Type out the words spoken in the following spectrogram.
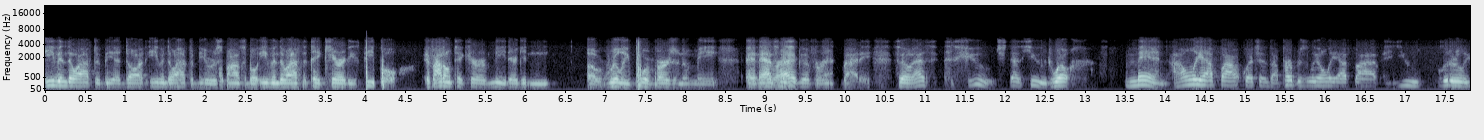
even though I have to be a adult, even though I have to be responsible, even though I have to take care of these people, if I don't take care of me, they're getting a really poor version of me, and that's right. not good for anybody. So that's huge. That's huge. Well, man, I only have five questions. I purposely only have five, and you literally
